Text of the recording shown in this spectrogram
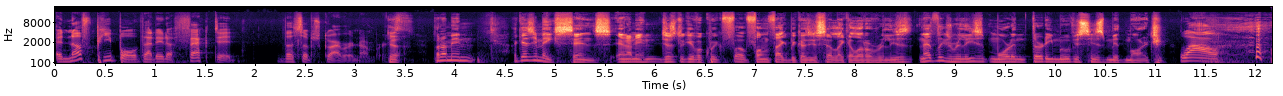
enough people that it affected the subscriber numbers. Yeah. But I mean, I guess it makes sense. And I mean, just to give a quick f- fun fact, because you said like a lot of releases, Netflix released more than 30 movies since mid March. Wow.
